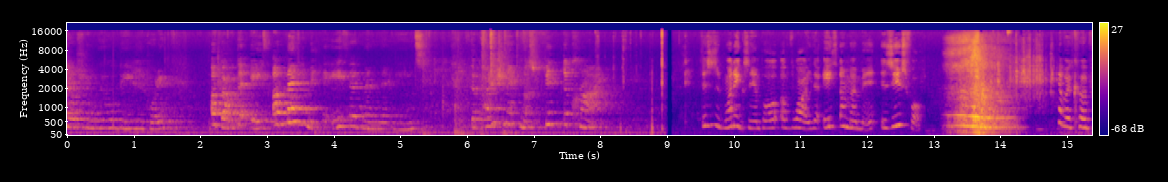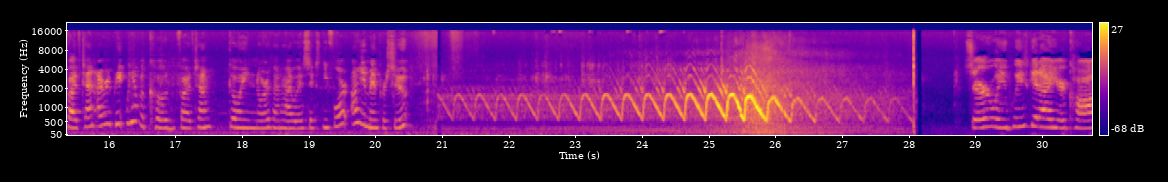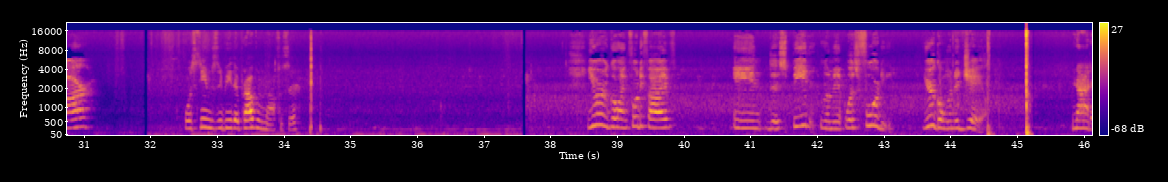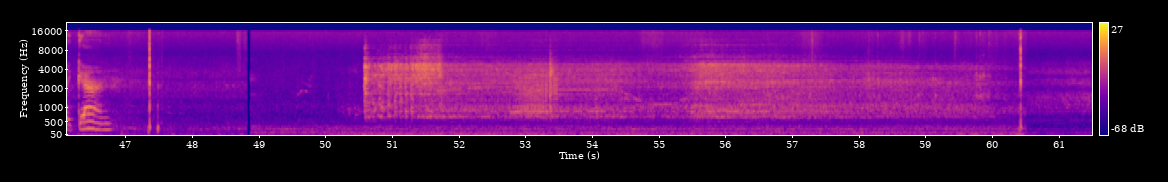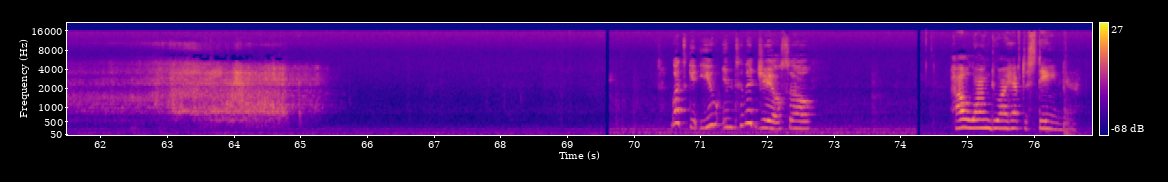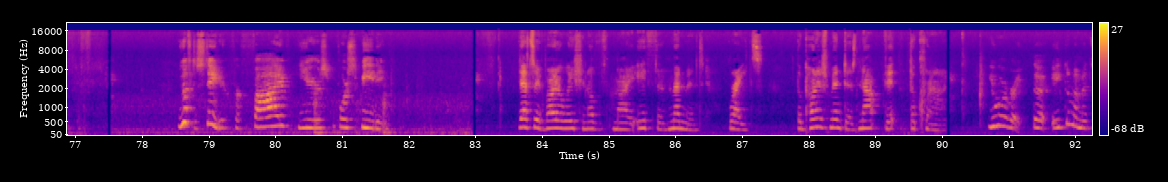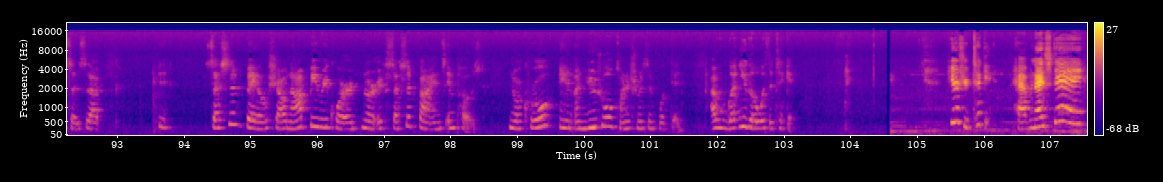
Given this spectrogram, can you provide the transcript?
we will be reporting about the Eighth Amendment. The Eighth Amendment means the punishment must fit the crime. This is one example of why the Eighth Amendment is useful. We have a code 510. I repeat, we have a code 510 going north on Highway 64. I am in pursuit. Sir, will you please get out of your car? What seems to be the problem, officer? You were going 45 and the speed limit was 40. You're going to jail. Not again. Let's get you into the jail cell. How long do I have to stay in there? You have to stay here for five years for speeding. That's a violation of my Eighth Amendment rights. The punishment does not fit the crime. You are right. The Eighth Amendment says that excessive bail shall not be required, nor excessive fines imposed, nor cruel and unusual punishments inflicted. I will let you go with a ticket. Here's your ticket. Have a nice day.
